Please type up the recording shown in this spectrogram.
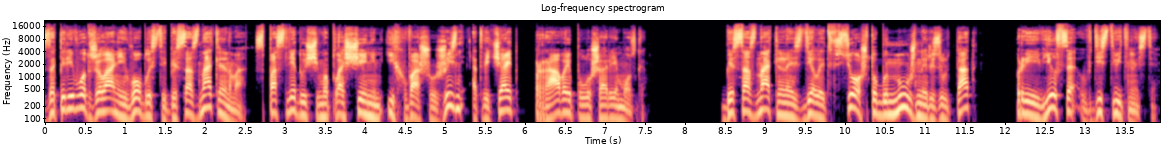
За перевод желаний в области бессознательного с последующим воплощением их в вашу жизнь отвечает правое полушарие мозга. Бессознательное сделает все, чтобы нужный результат проявился в действительности.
